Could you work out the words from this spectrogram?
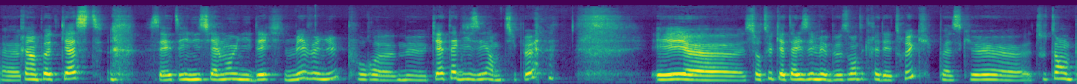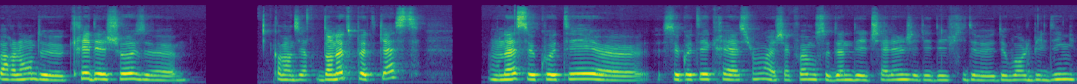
Euh, créer un podcast, ça a été initialement une idée qui m'est venue pour euh, me catalyser un petit peu. Et euh, surtout catalyser mes besoins de créer des trucs, parce que tout en parlant de créer des choses, comment dire, dans notre podcast, on a ce côté, ce côté création. À chaque fois, on se donne des challenges et des défis de, de world building.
